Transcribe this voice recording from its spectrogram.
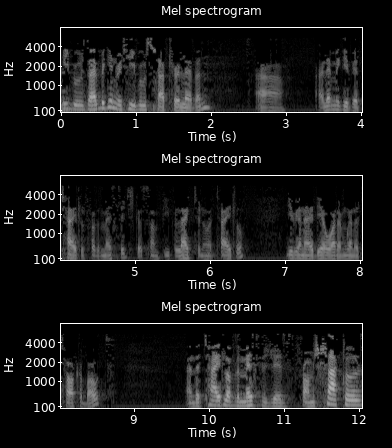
Hebrews, I'll begin with Hebrews chapter 11. Uh, let me give you a title for the message because some people like to know a title. Give you an idea what I'm going to talk about. And the title of the message is From Shackles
